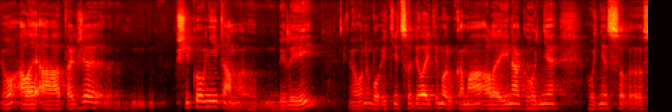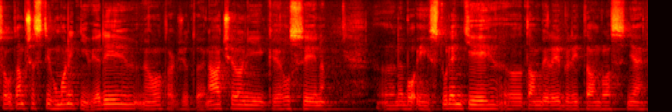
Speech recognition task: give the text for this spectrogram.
jo, ale a takže šikovní tam byli, jo, nebo i ti, co dělají těma rukama, ale jinak hodně, hodně jsou tam přes ty humanitní vědy, jo, takže to je náčelník, jeho syn, nebo i studenti tam byli, byli tam vlastně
